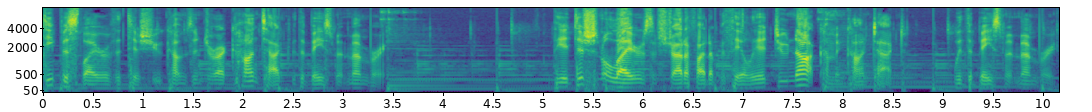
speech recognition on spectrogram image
deepest layer of the tissue comes in direct contact with the basement membrane. The additional layers of stratified epithelia do not come in contact with the basement membrane.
